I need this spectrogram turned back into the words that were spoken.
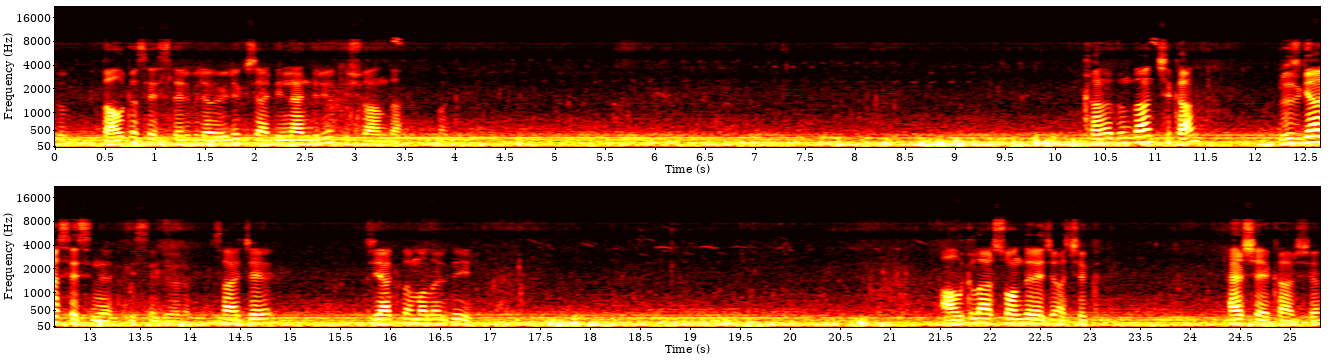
Şu dalga sesleri bile öyle güzel dinlendiriyor ki şu anda. Kanadından çıkan rüzgar sesini hissediyorum. Sadece ciyaklamaları değil. Algılar son derece açık. Her şeye karşı.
